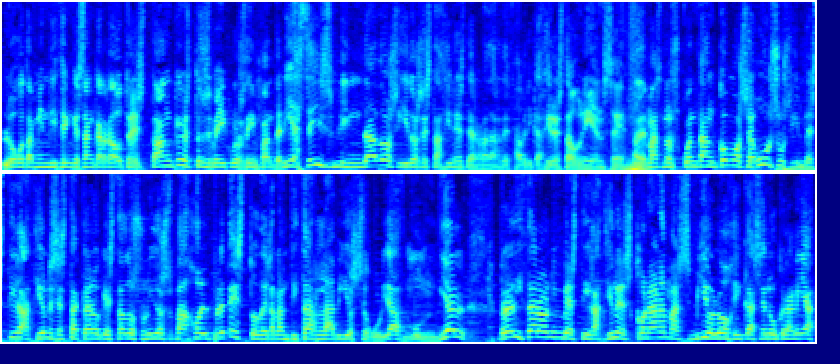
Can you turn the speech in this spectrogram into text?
Luego también dicen que se han cargado tres tanques, tres vehículos de infantería, seis blindados y dos estaciones de radar de fabricación estadounidense. Además nos cuentan cómo según sus investigaciones está claro que Estados Unidos bajo el pretexto de garantizar la bioseguridad mundial realizaron investigaciones con armas biológicas en Ucrania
